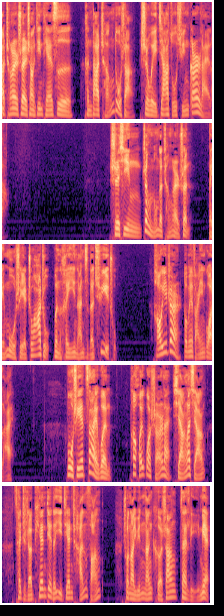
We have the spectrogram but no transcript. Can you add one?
那程二顺上金田寺，很大程度上是为家族寻根来了。诗性正浓的程二顺被牧师爷抓住，问黑衣男子的去处，好一阵儿都没反应过来。牧师爷再问，他回过神来，想了想。才指着偏殿的一间禅房，说：“那云南客商在里面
